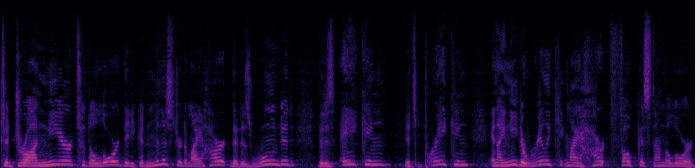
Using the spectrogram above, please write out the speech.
to draw near to the Lord, that He could minister to my heart that is wounded, that is aching, it's breaking, and I need to really keep my heart focused on the Lord.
